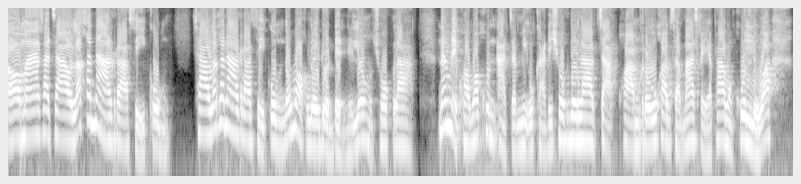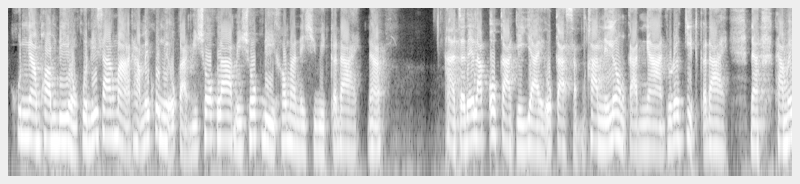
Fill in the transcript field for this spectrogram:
ต่อมาค่ะชาวลัคนาราศีกุมชาวลัคนาราศีกุมต้องบอกเลยโดดเด่นในเรื่องของโชคลาภนั่นหมายความว่าคุณอาจจะมีโอกาสได้โชคได้ลาบจากความรู้ความสามารถศักยภาพของคุณ หรือว่าคุณงามความดีของคุณที่สร้างมาทำให้คุณมีโอกาสมีโชคลาภมีโชคดีเข้ามาในชีวิตก็ได้นะ อาจจะได้รับโอกาสใหญ่ๆ โอกาสสำคัญในเรื่องของการงานธุรกิจก็ได้นะทำให้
